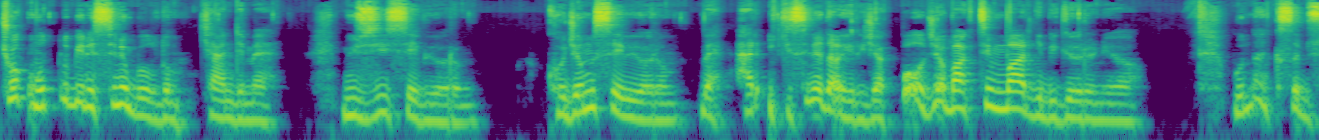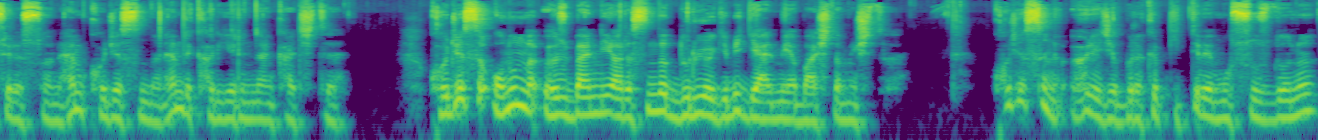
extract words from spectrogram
Çok mutlu birisini buldum kendime. Müziği seviyorum. Kocamı seviyorum ve her ikisine de ayıracak bolca vaktim var gibi görünüyor. Bundan kısa bir süre sonra hem kocasından hem de kariyerinden kaçtı. Kocası onunla özbenliği arasında duruyor gibi gelmeye başlamıştı. Kocasını öylece bırakıp gitti ve mutsuzluğunu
